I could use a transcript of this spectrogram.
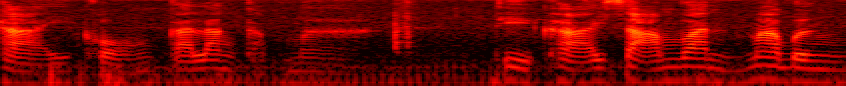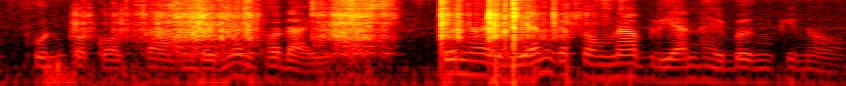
ขายของกาลังกลับมา ที่ขายสามวันมาเบิงผลประกอบการได้เงินเท่าใดเพิ่นให้เหรียญก็ต้องนับเหรียญให้เบิงพี่น้อง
